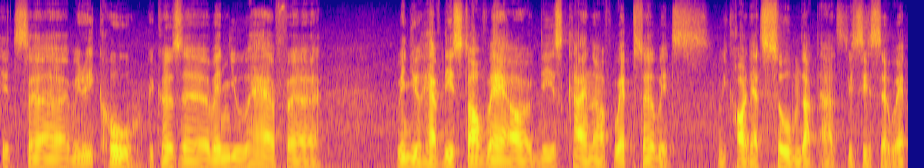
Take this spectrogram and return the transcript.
it's uh, very cool because uh, when you have uh, when you have this software or this kind of web service we call that zoom.us this is a web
